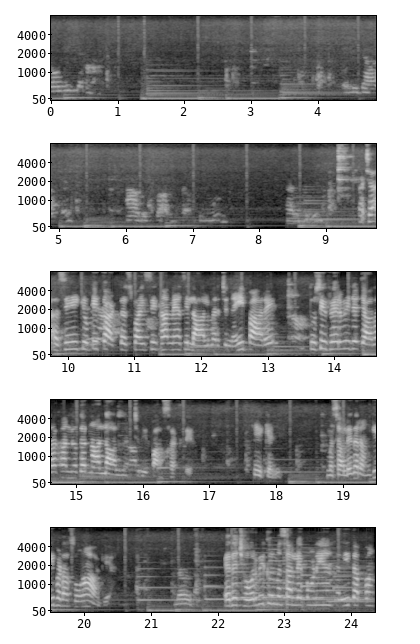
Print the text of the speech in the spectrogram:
ਥੋੜੀ ਜਿਹੀ ਹਾਂ ਥੋੜੀ ਡਾਲ ਕੇ ਹਾਂ ਉਹਦੇ ਸਵਾਦ ਮੁਤਾਬਕ ਲੂਣ ਹਲਦੀ ਅੱਛਾ ਅਸੀਂ ਕਿਉਂਕਿ ਘੱਟ ਸਪਾਈਸੀ ਖਾਂਦੇ ਹਾਂ, ਅਸੀਂ ਲਾਲ ਮਿਰਚ ਨਹੀਂ ਪਾ ਰਹੇ। ਤੁਸੀਂ ਫਿਰ ਵੀ ਜੇ ਜ਼ਿਆਦਾ ਖਾਂਦੇ ਹੋ ਤਾਂ ਨਾਲ ਲਾਲ ਮਿਰਚ ਵੀ ਪਾ ਸਕਦੇ ਹੋ। ਠੀਕ ਹੈ ਜੀ। ਮਸਾਲੇ ਦਾ ਰੰਗ ਹੀ ਬੜਾ ਸੋਹਣਾ ਆ ਗਿਆ। ਲਓ ਇਹਦੇ 'ਚ ਹੋਰ ਵੀ ਕੋਈ ਮਸਾਲੇ ਪਾਉਣੇ ਆ ਰੀਤ ਆਪਾਂ?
